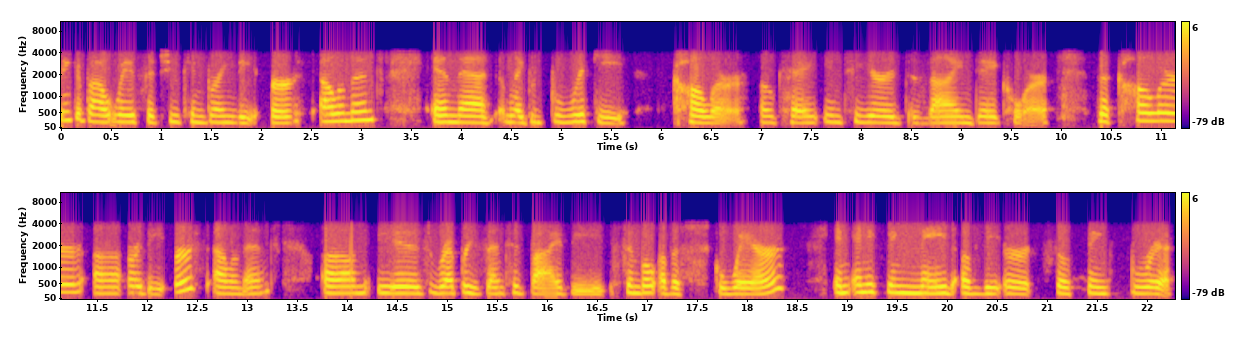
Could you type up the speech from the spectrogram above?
think about ways that you can bring the earth element and that like bricky color, okay, into your design decor. The color uh, or the earth element um, is represented by the symbol of a square in anything made of the earth. So think brick,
